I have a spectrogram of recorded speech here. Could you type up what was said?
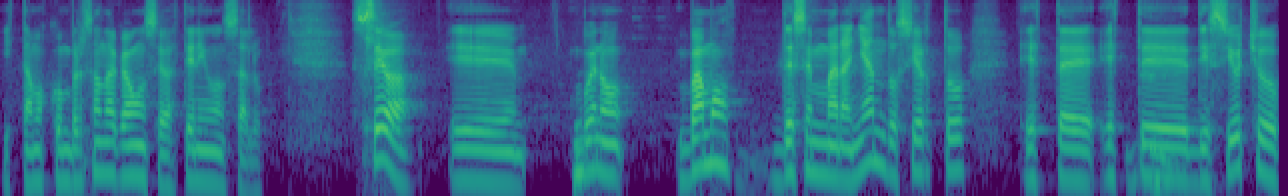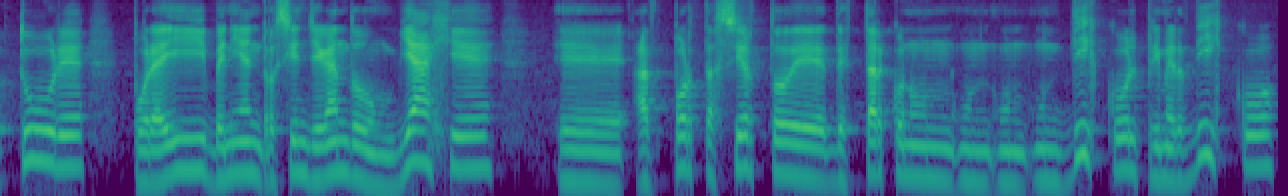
Y estamos conversando acá con Sebastián y Gonzalo. Seba, eh, bueno, vamos desenmarañando, ¿cierto? Este, este 18 de octubre, por ahí venían recién llegando de un viaje, eh, aporta cierto de, estar con un, disco, el primer disco,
